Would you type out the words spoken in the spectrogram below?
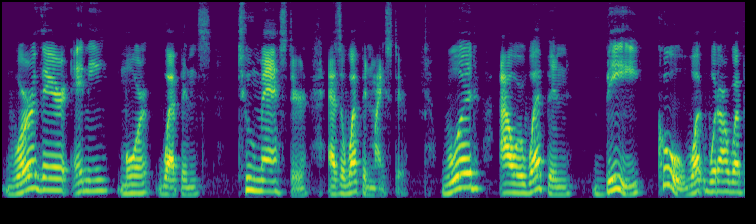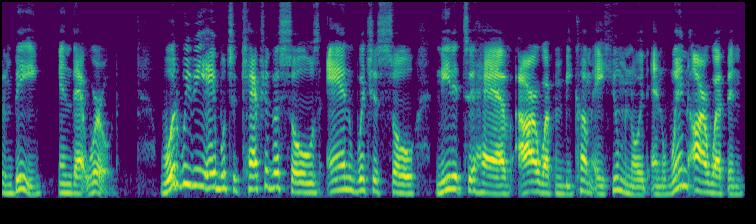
were there any more weapons to master as a weapon meister? Would our weapon be cool? What would our weapon be in that world? Would we be able to capture the souls and Witch's soul needed to have our weapon become a humanoid? And when our weapon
